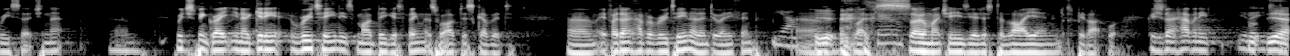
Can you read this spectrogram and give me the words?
researching that, um, which has been great. You know, getting routine is my biggest thing. That's what I've discovered. Um, if I don't have a routine, I don't do anything. Yeah. Um, Yeah. Like so much easier just to lie in and just be like, what? Because you don't have any, you know, you just Yeah. don't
